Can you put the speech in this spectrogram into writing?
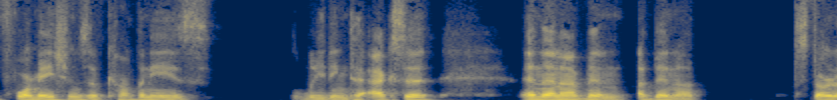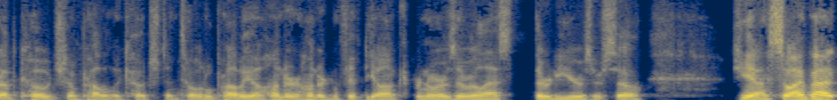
formations of companies leading to exit. And then I've been I've been a startup coach. I'm probably coached in total probably 100 150 entrepreneurs over the last 30 years or so. Yeah, so I've got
